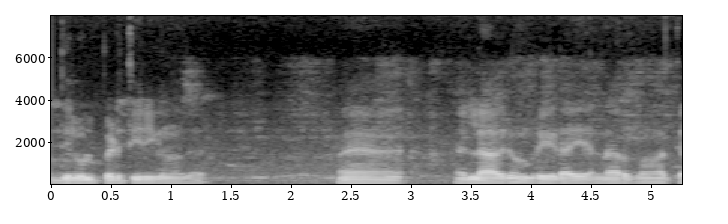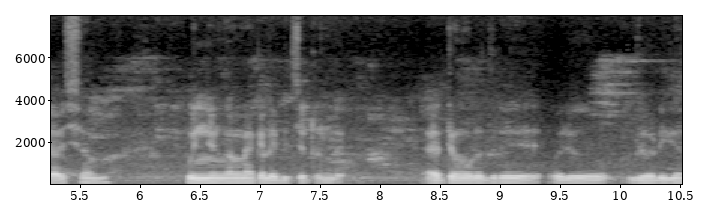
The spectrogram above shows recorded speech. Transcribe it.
ഇതിൽ ഉൾപ്പെടുത്തിയിരിക്കുന്നത്. എല്ലാവരും ബ്രീഡായി എല്ലാവർക്കും അത്യാവശ്യം കുഞ്ഞുങ്ങളിനെയൊക്കെ ലഭിച്ചിട്ടുണ്ട്. ഏറ്റവും കൂടുതൽ ഒരു ജോഡിക്ക്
